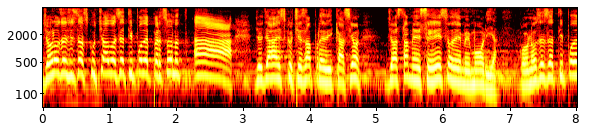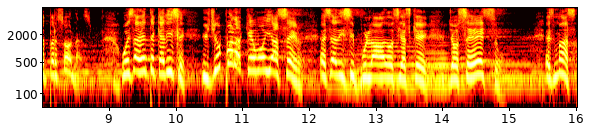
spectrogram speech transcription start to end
Yo no sé si usted ha escuchado a ese tipo de personas. Ah, yo ya escuché esa predicación. Yo hasta me sé eso de memoria. ¿Conoce ese tipo de personas? O esa gente que dice, ¿y yo para qué voy a hacer ese discipulado si es que yo sé eso? Es más,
